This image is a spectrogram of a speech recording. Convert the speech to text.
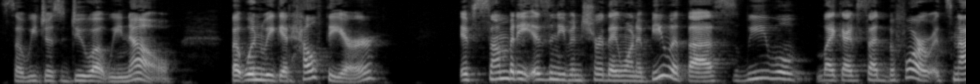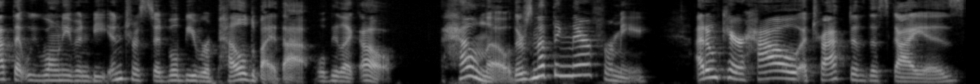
So we just do what we know. But when we get healthier, if somebody isn't even sure they want to be with us, we will, like I've said before, it's not that we won't even be interested. We'll be repelled by that. We'll be like, oh, hell no, there's nothing there for me. I don't care how attractive this guy is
